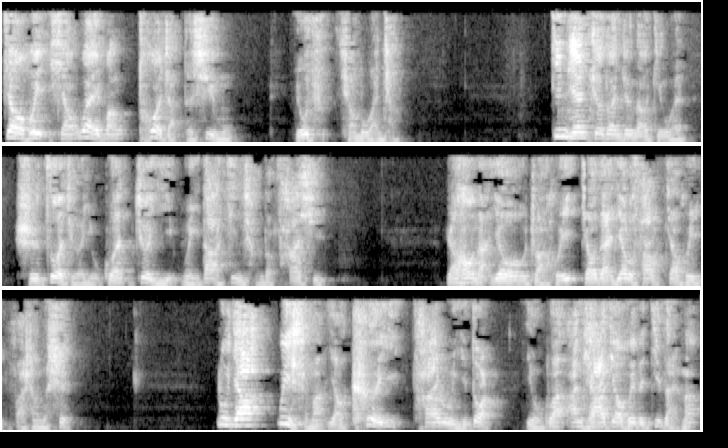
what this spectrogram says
教会向外邦拓展的序幕由此全部完成。今天这段正道经文是作者有关这一伟大进程的插叙。然后呢，又转回交代耶路撒冷教会发生的事。路加为什么要刻意插入一段有关安提阿教会的记载呢？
